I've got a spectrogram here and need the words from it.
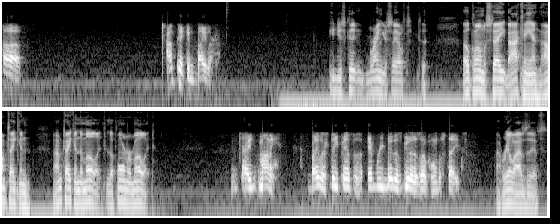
Uh, I'm picking Baylor. You just couldn't bring yourself to Oklahoma State, but I can. I'm taking, I'm taking the mullet, the former mullet. Hey, Monty, Baylor's defense is every bit as good as Oklahoma State's. I realize this.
